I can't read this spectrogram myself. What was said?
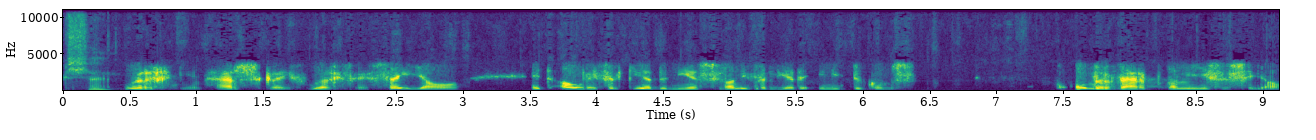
sure. uh, oorgeneem herskryf oorgeskryf. Sy ja het al die verkeerde neus van die verlede en die toekoms onderwerp aan Jesus se ja.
